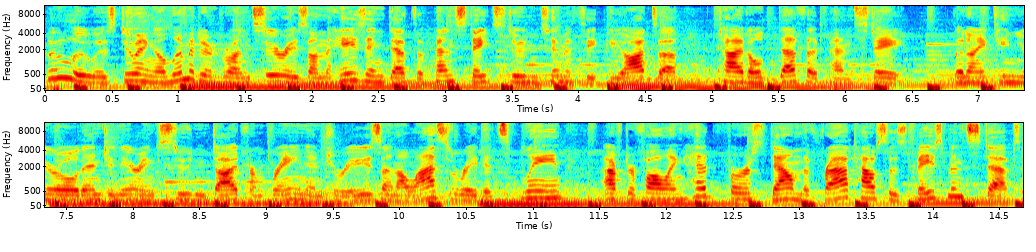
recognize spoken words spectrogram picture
Hulu is doing a limited run series on the hazing death of Penn State student Timothy Piazza titled Death at Penn State. The 19 year old engineering student died from brain injuries and a lacerated spleen after falling headfirst down the frat house's basement steps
